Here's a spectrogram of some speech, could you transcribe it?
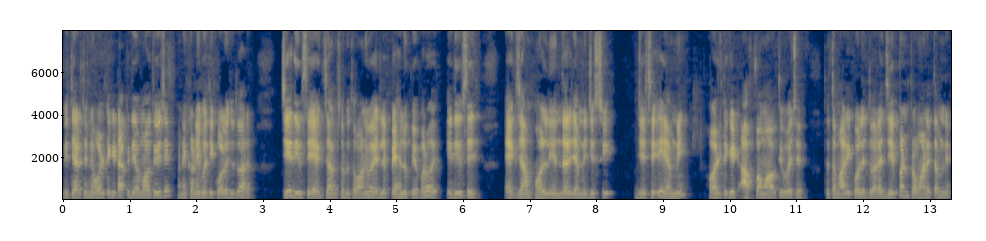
વિદ્યાર્થીઓને હોલ ટિકિટ આપી દેવામાં આવતી હોય છે અને ઘણી બધી કોલેજો દ્વારા જે દિવસે એક્ઝામ શરૂ થવાની હોય, એટલે પહેલું પેપર હોય, એ દિવસે જ એક્ઝામ હોલની અંદર જ એમની જે સી, જે છે એ એમની હોલ ટિકિટ આપવામાં આવતી હોય છે. તો તમારી કોલેજ દ્વારા જે પણ પ્રમાણે તમને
